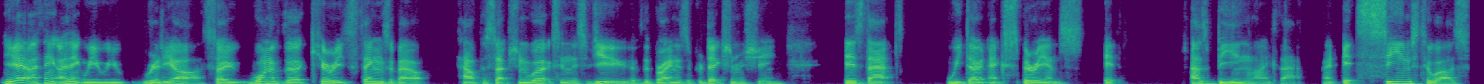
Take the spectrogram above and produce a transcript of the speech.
Yeah, I think I think we, we really are. So one of the curious things about how perception works in this view of the brain as a prediction machine is that we don't experience it as being like that. Right? It seems to us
